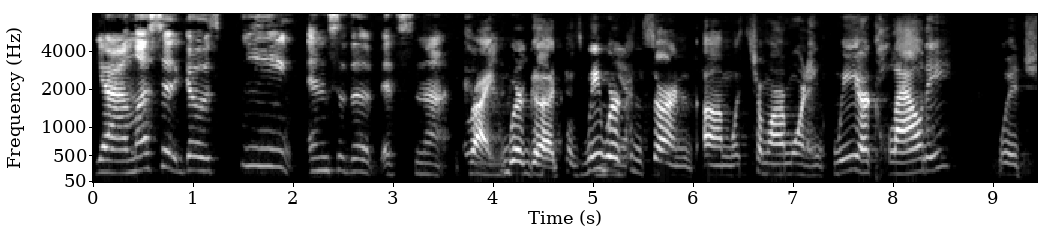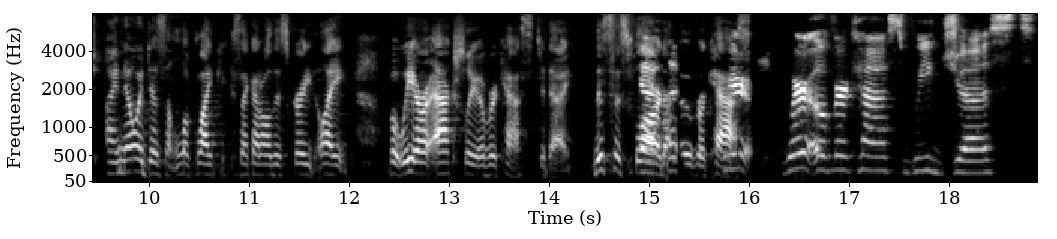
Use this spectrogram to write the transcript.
Yeah, unless it goes into the, it's not. Right, we're good because we were Yeah. concerned um, with tomorrow morning. We are cloudy, which I know it doesn't look like it because I got all this great light, but we are actually overcast today. This is Florida that- overcast. We're, we're overcast. We just,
